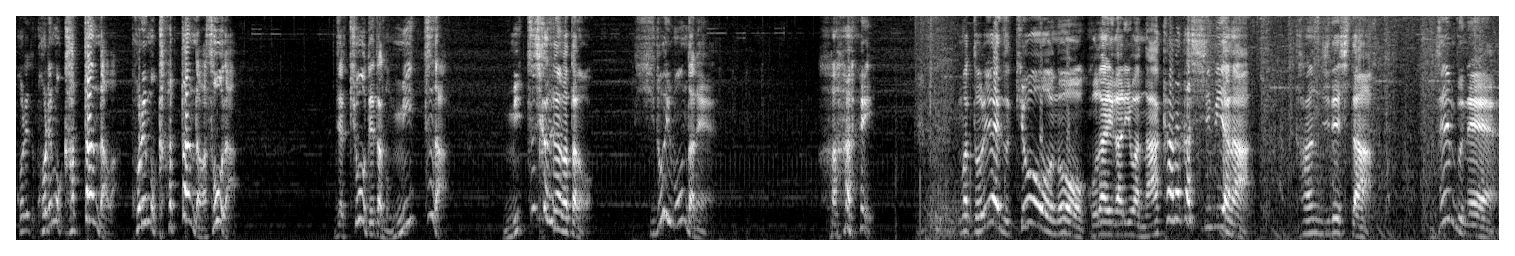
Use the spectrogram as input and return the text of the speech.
これ、これも買ったんだわ。これも買ったんだわ。そうだ。じゃあ今日出たの3つだ。3つしか出なかったの。ひどいもんだね。はい。まあ、とりあえず今日の古代狩りはなかなかシビアな感じでした。全部ね、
